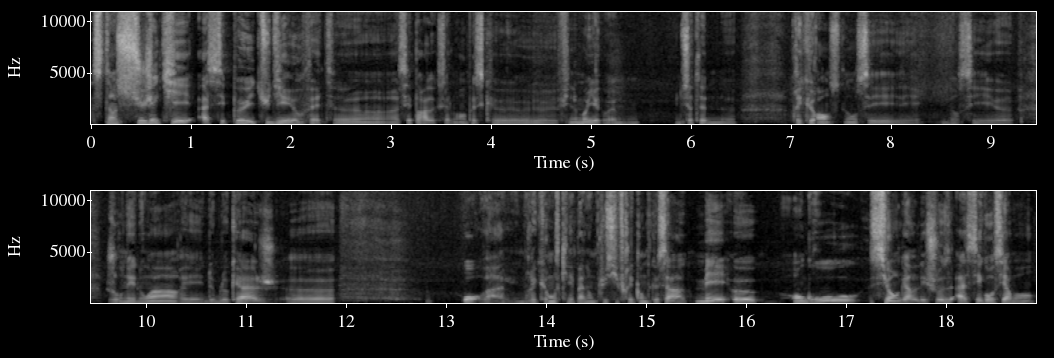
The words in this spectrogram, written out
c'est un sujet qui est assez peu étudié, en fait, euh, assez paradoxalement, parce que euh, finalement, il y a quand même une certaine récurrence dans ces, dans ces journées noires et de blocage. bon, bah, une récurrence qui n'est pas non plus si fréquente que ça, mais en gros, si on regarde les choses assez grossièrement,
